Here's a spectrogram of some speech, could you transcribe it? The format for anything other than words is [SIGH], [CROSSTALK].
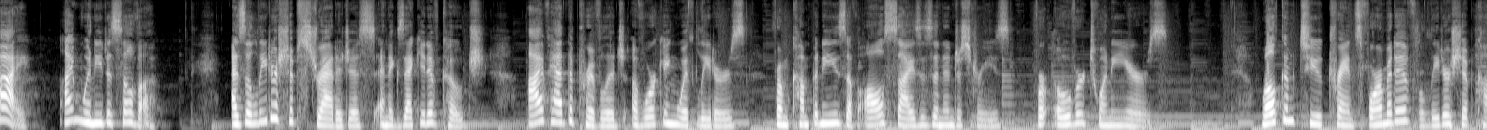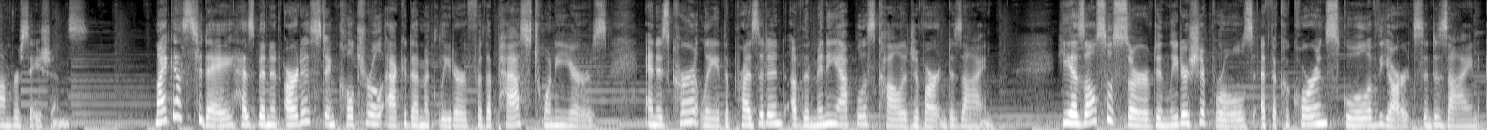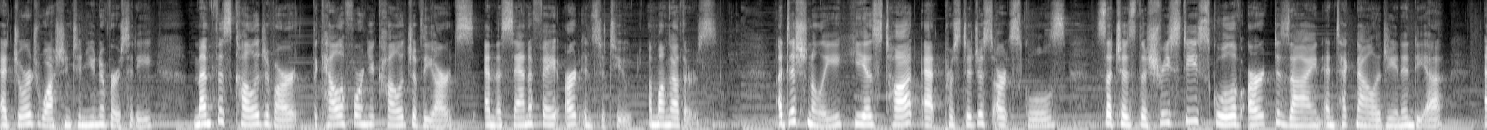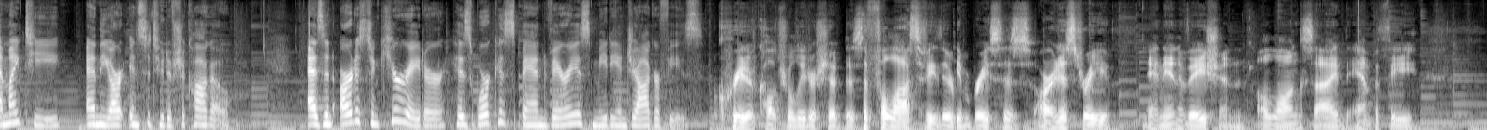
Hi, I'm Winnie De Silva. As a leadership strategist and executive coach, I've had the privilege of working with leaders from companies of all sizes and industries for over 20 years. Welcome to Transformative Leadership Conversations. My guest today has been an artist and cultural academic leader for the past 20 years and is currently the president of the Minneapolis College of Art and Design. He has also served in leadership roles at the Corcoran School of the Arts and Design at George Washington University, Memphis College of Art, the California College of the Arts, and the Santa Fe Art Institute, among others. Additionally, he has taught at prestigious art schools such as the Srishti School of Art, Design, and Technology in India, MIT, and the Art Institute of Chicago. As an artist and curator, his work has spanned various media and geographies. Creative cultural leadership is a philosophy that embraces artistry and innovation alongside empathy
